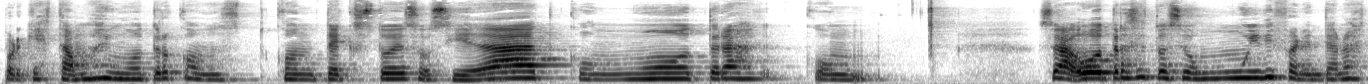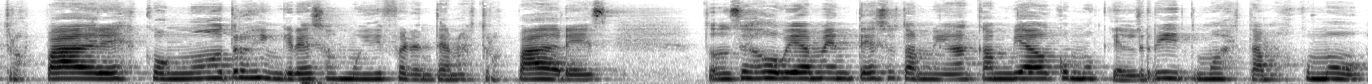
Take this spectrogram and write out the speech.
porque estamos en otro contexto de sociedad, con otras, con, o sea, otra situación muy diferente a nuestros padres, con otros ingresos muy diferentes a nuestros padres. Entonces, obviamente, eso también ha cambiado como que el ritmo, estamos como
